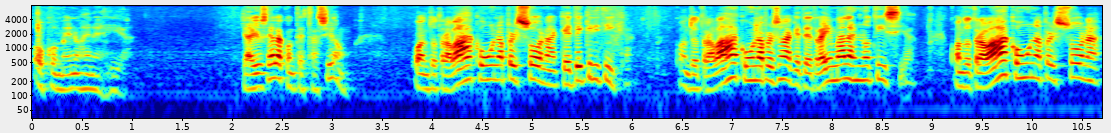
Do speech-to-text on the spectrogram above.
o con menos energía? Ya yo sé la contestación. Cuando trabajas con una persona que te critica, cuando trabajas con una persona que te trae malas noticias, cuando trabajas con una persona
